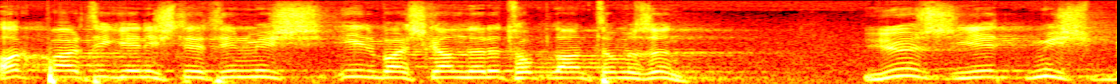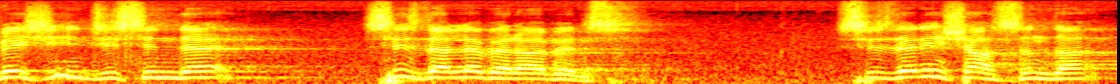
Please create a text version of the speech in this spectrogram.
AK Parti genişletilmiş il başkanları toplantımızın 175.sinde sizlerle beraberiz. Sizlerin şahsında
